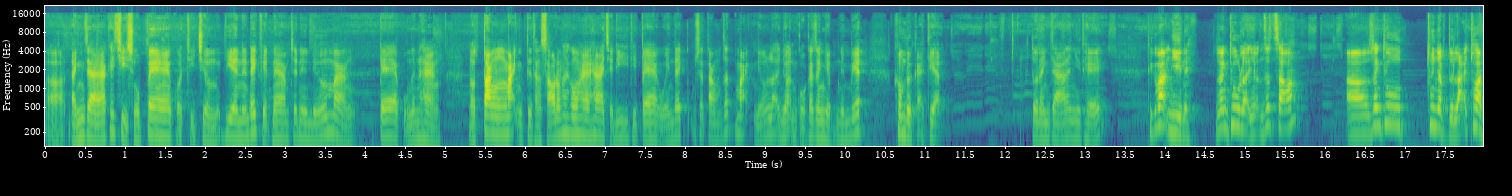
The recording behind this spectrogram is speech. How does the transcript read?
uh, đánh giá cái chỉ số PE của thị trường VN Index Việt Nam cho nên nếu mà PE của ngân hàng nó tăng mạnh từ tháng 6 năm 2022 trở đi thì PE của index cũng sẽ tăng rất mạnh nếu lợi nhuận của các doanh nghiệp niêm yết không được cải thiện. Tôi đánh giá là như thế. Thì các bạn nhìn này, doanh thu lợi nhuận rất rõ. À, doanh thu thu nhập từ lãi thuần.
